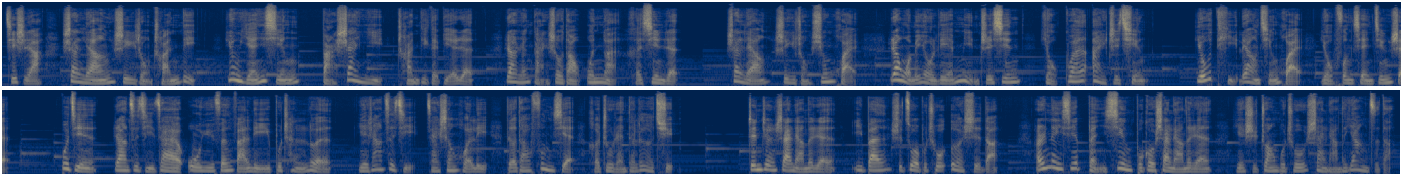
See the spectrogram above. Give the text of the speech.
其实啊，善良是一种传递，用言行把善意传递给别人。让人感受到温暖和信任，善良是一种胸怀，让我们有怜悯之心，有关爱之情，有体谅情怀，有奉献精神。不仅让自己在物欲纷繁里不沉沦，也让自己在生活里得到奉献和助人的乐趣。真正善良的人一般是做不出恶事的，而那些本性不够善良的人，也是装不出善良的样子的。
